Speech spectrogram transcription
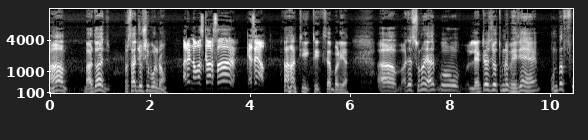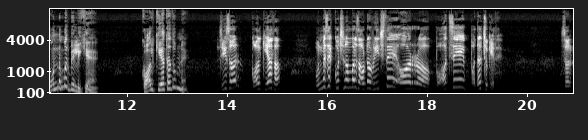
हाँ भारद्वाज प्रसाद जोशी बोल रहा हूँ। अरे नमस्कार सर। कैसे हैं आप? हाँ हाँ ठीक ठीक सब बढ़िया। अच्छा सुनो यार वो लेटर्स जो तुमने भेजे हैं उन पर फ़ोन नंबर भी लिखे हैं। कॉल किया था तुमने? जी सर कॉल किया था। उनमें से कुछ नंबर्स आउट ऑफ़ रीच थे और बहुत से बदल चुके थे। सर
